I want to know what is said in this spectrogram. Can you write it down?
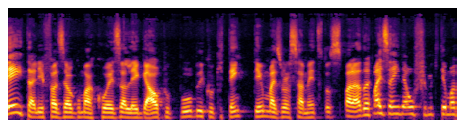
tenta ali fazer alguma coisa legal pro público, que tem, tem mais orçamento, todas essas paradas, mas ainda é um filme que tem uma,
